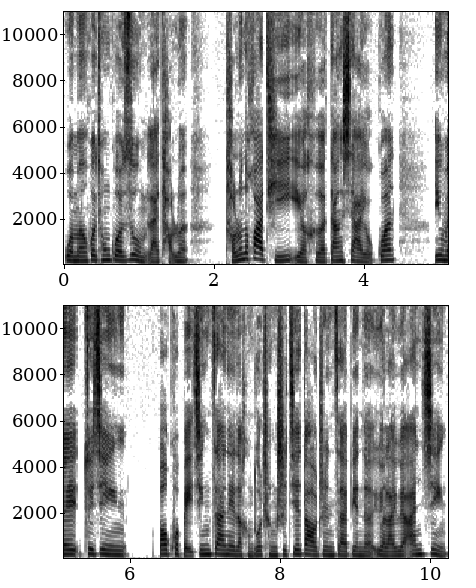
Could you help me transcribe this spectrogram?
我们会通过 Zoom 来讨论，讨论的话题也和当下有关，因为最近。包括北京在内的很多城市街道正在变得越来越安静，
